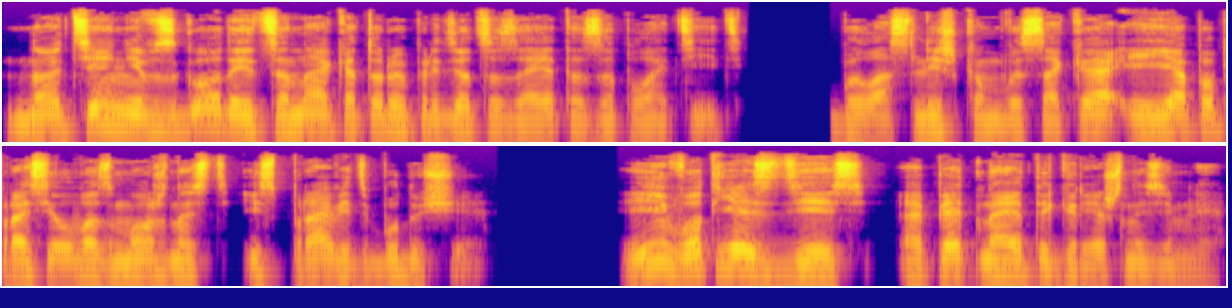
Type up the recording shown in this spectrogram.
но те невзгоды и цена, которую придется за это заплатить, была слишком высока, и я попросил возможность исправить будущее. И вот я здесь, опять на этой грешной земле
